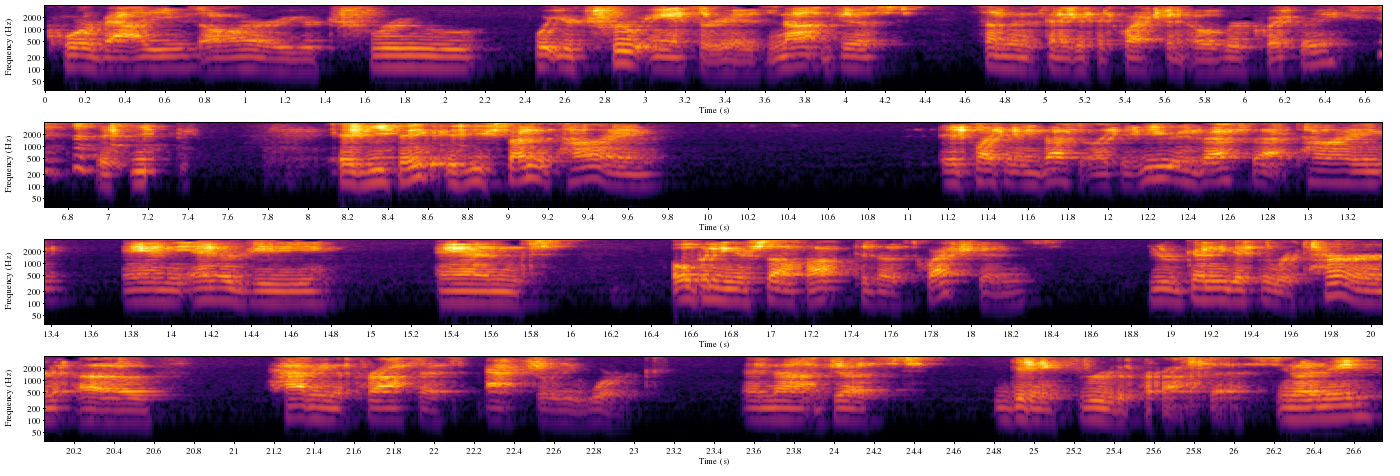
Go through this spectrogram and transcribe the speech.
core values are or your true what your true answer is, not just something that's going to get the question over quickly. If you if you think if you spend the time it's like an investment like if you invest that time and the energy and opening yourself up to those questions you're going to get the return of having the process actually work and not just getting through the process you know what i mean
